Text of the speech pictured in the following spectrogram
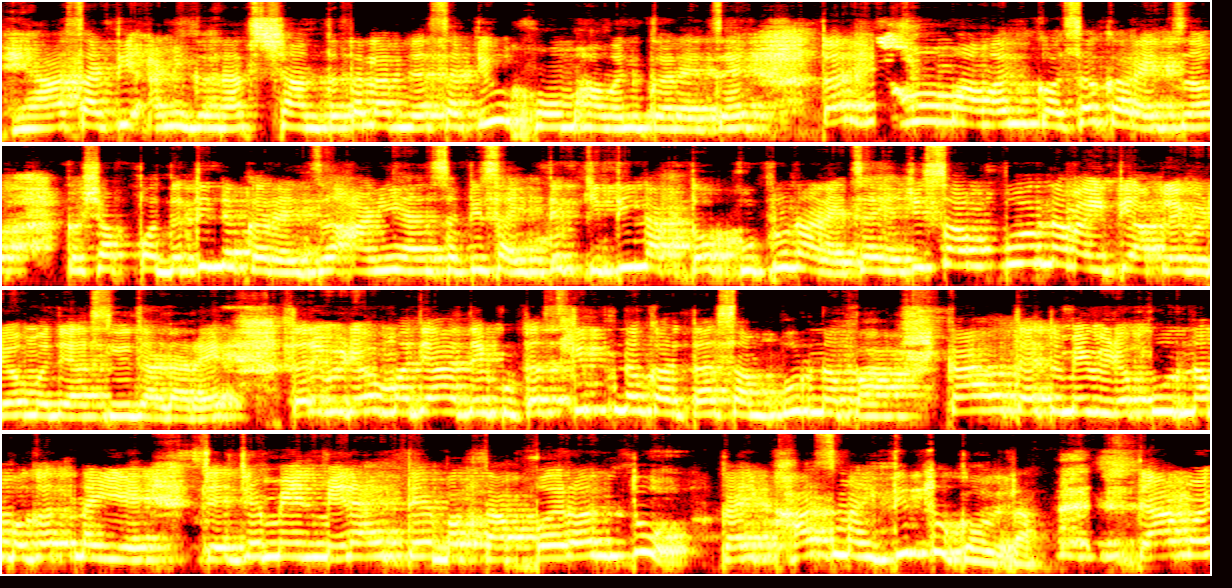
ह्यासाठी आणि घरात शांतता लाभण्यासाठी होम हवन करायचंय. तर हे होम हवन कसं करायचं कशा पद्धतीने करायचं आणि यासाठी साहित्य किती लागतं कुठून आणायचं ह्याची संपूर्ण माहिती आपल्या व्हिडिओमध्ये असली जाणार आहे. तर व्हिडिओमध्ये आधी कुठं स्किप न करता संपूर्ण पहा. काय होतंय तुम्ही व्हिडिओ पूर्ण बघत नाहीये. जे जे मेन मेन आहेत ते बघता परंतु काही खास माहिती चुकवता. त्यामुळे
